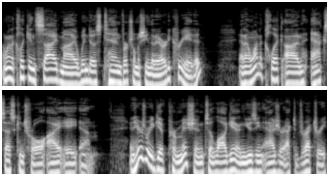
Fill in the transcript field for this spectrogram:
I'm going to click inside my Windows 10 virtual machine that I already created, and I want to click on Access Control IAM. And here's where you give permission to log in using Azure Active Directory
